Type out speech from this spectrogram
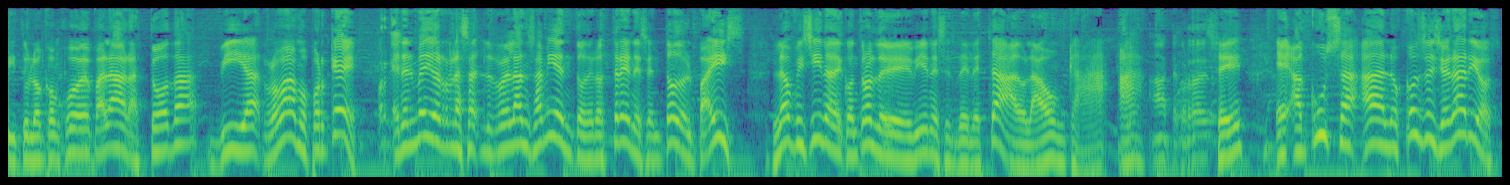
título con juego de palabras. Todavía robamos. ¿Por qué? En el medio del rela- relanzamiento de los trenes en todo el país, la Oficina de Control de Bienes del Estado, la ONCA, Ah, ¿te acordás? ¿sí? Eh, acusa a los concesionarios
